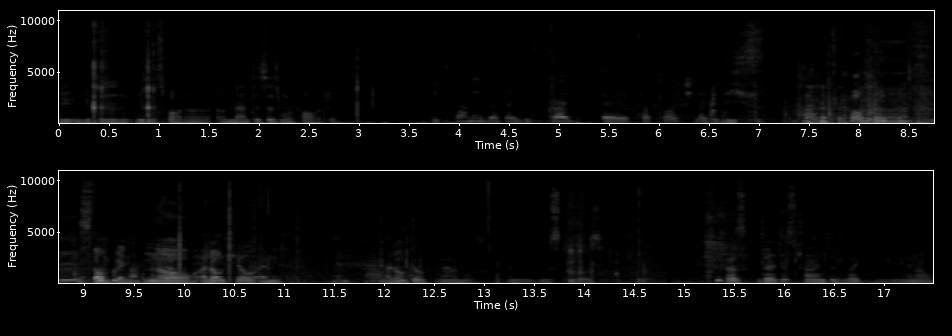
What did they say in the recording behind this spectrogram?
you, you can you can spot a, a mantis's morphology. It's funny that I describe a cockroach like this. How it called? Stomping. No, I don't kill anything. I don't kill animals and mosquitoes. Because they're just trying to, like, you know,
